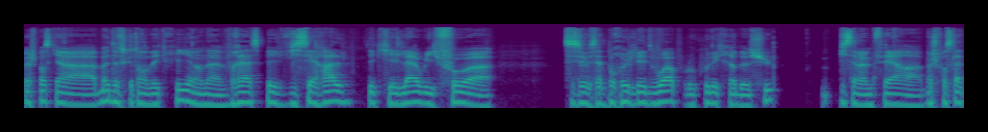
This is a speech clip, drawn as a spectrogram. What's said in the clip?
je pense qu'il y a, bah, de ce que tu en décris, il y a un vrai aspect viscéral, et qui est là où il faut, ça brûle les doigts pour le coup d'écrire dessus. Puis ça va me faire, bah, je pense la,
